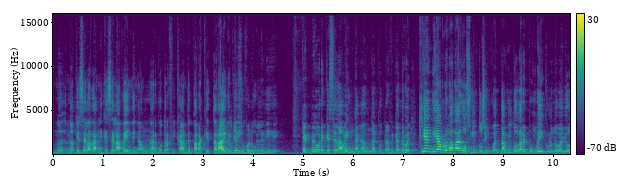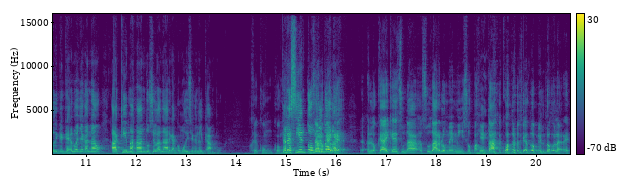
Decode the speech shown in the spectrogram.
no, no es que se la dan, es que se la venden a un narcotraficante para que traiga el Eso fue vehículo. lo que le dije. Que peor es que se la vendan a un narcotraficante. ¿Quién diablo va a dar 250 mil dólares por un vehículo en Nueva York y que, que se lo haya ganado aquí majándose la narga, como dicen en el campo? que con, con- 300 lo mil dólares. Lo que hay que es una, sudar los memisos para ¿Qué? juntar 400 mil dólares.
